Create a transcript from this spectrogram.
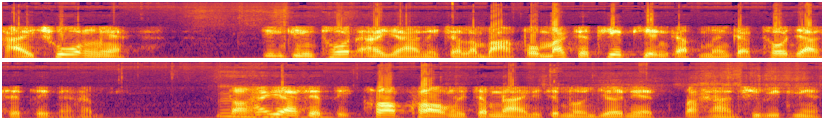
ขายช่วงเนี่ย จริง ๆ โทษอาญาเนี่ยจะลำบาก ผมมักจะเทียบเคียงกับเหมือนกับโทษยาเสพติดนะครับ ต่อให้ยาเสพติดครอบครองหรือจำหน่ายในจำนวนเยอะเนี่ยประหารชีวิตเนี่ย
